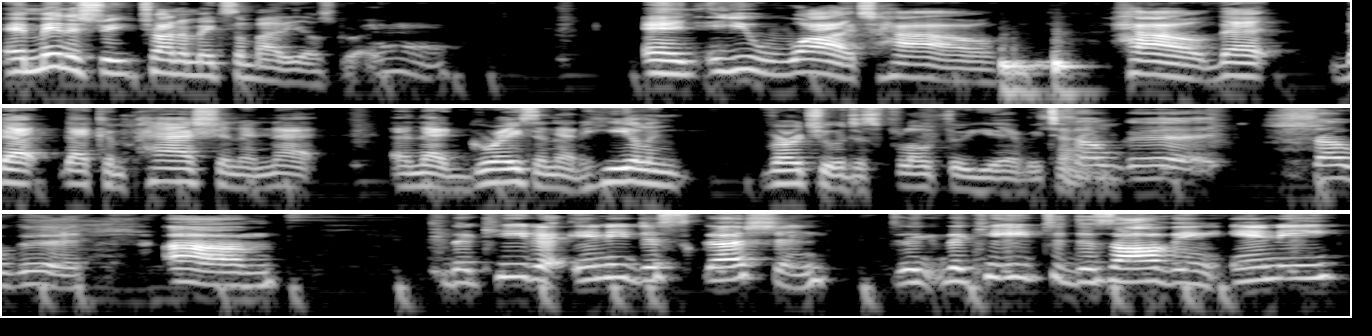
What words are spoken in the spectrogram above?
and ministry trying to make somebody else great. Mm. And you watch how how that that that compassion and that and that grace and that healing virtue will just flow through you every time. So good. So good. Um the key to any discussion, the, the key to dissolving any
